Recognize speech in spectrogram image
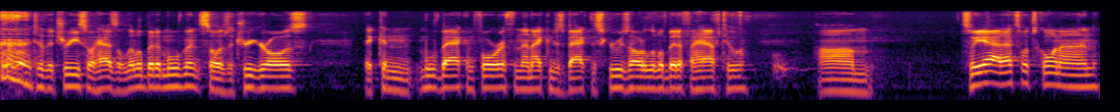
to the tree so it has a little bit of movement. So as the tree grows it can move back and forth and then I can just back the screws out a little bit if I have to. Um, so yeah that's what's going on.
